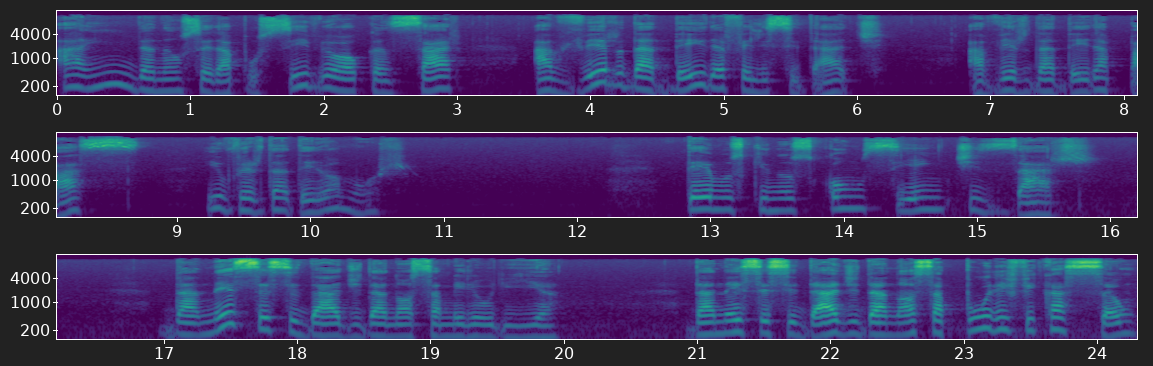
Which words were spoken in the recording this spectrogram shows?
ainda não será possível alcançar a verdadeira felicidade, a verdadeira paz e o verdadeiro amor. Temos que nos conscientizar da necessidade da nossa melhoria, da necessidade da nossa purificação,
